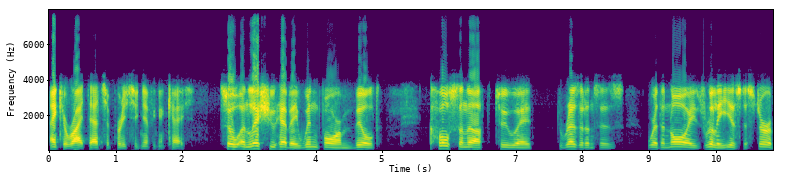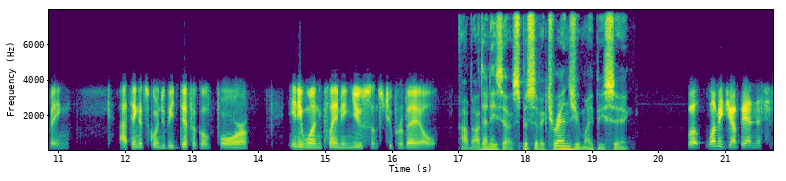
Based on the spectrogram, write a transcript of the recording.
I think you're right. That's a pretty significant case. So unless you have a wind farm built close enough to uh, residences where the noise really is disturbing, I think it's going to be difficult for anyone claiming nuisance to prevail. How about any uh, specific trends you might be seeing? Well, let me jump in. This is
